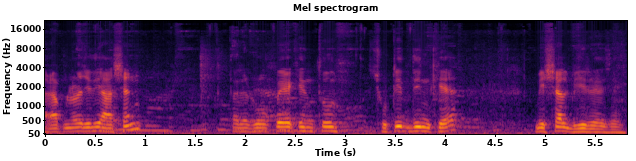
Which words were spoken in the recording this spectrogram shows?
আর আপনারা যদি আসেন, তাহলে রোপে কিন্তু ছুটির দিনকে বিশাল ভিড় হয়ে যায়।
